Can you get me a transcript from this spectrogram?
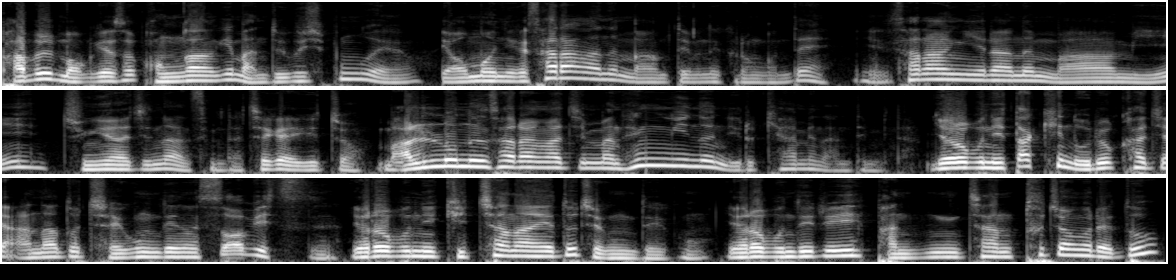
밥을 먹여서 건강하게 만들고 싶은 거예요. 이 어머니가 사랑하는 마음 때문에 그런 건데 이 사랑이라는 마음이 중요하지는 않습니다. 제가 얘기했죠. 말로는 사랑하지만 행위는 이렇게 하면 안 됩니다. 여러분이 딱히 노력하지 않아도 제공되는 서비스, 여러분이 귀찮아해도 제공되고 여러분들이 반찬 투정을 해도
